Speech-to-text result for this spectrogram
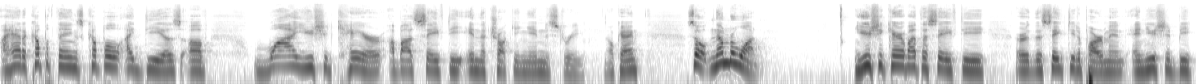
I had a couple things, couple ideas of why you should care about safety in the trucking industry, okay? So, number 1, you should care about the safety or the safety department and you should be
